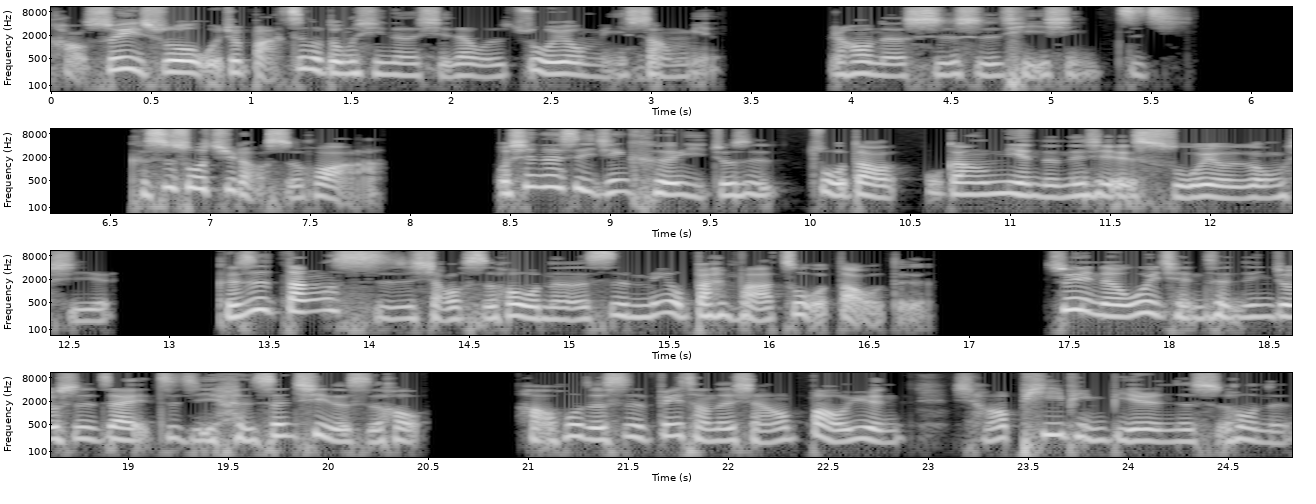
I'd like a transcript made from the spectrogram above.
好，所以说我就把这个东西呢写在我的座右铭上面，然后呢时时提醒自己。可是说句老实话啦，我现在是已经可以就是做到我刚刚念的那些所有的东西，可是当时小时候呢是没有办法做到的。所以呢，我以前曾经就是在自己很生气的时候，好，或者是非常的想要抱怨、想要批评别人的时候呢，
